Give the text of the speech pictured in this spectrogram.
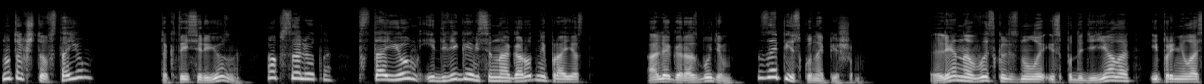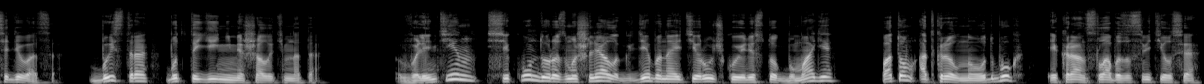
Ну так что, встаем?» «Так ты серьезно?» «Абсолютно. Встаем и двигаемся на огородный проезд. Олега разбудим, записку напишем». Лена выскользнула из-под одеяла и принялась одеваться. Быстро, будто ей не мешала темнота. Валентин секунду размышлял, где бы найти ручку и листок бумаги, потом открыл ноутбук, экран слабо засветился.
